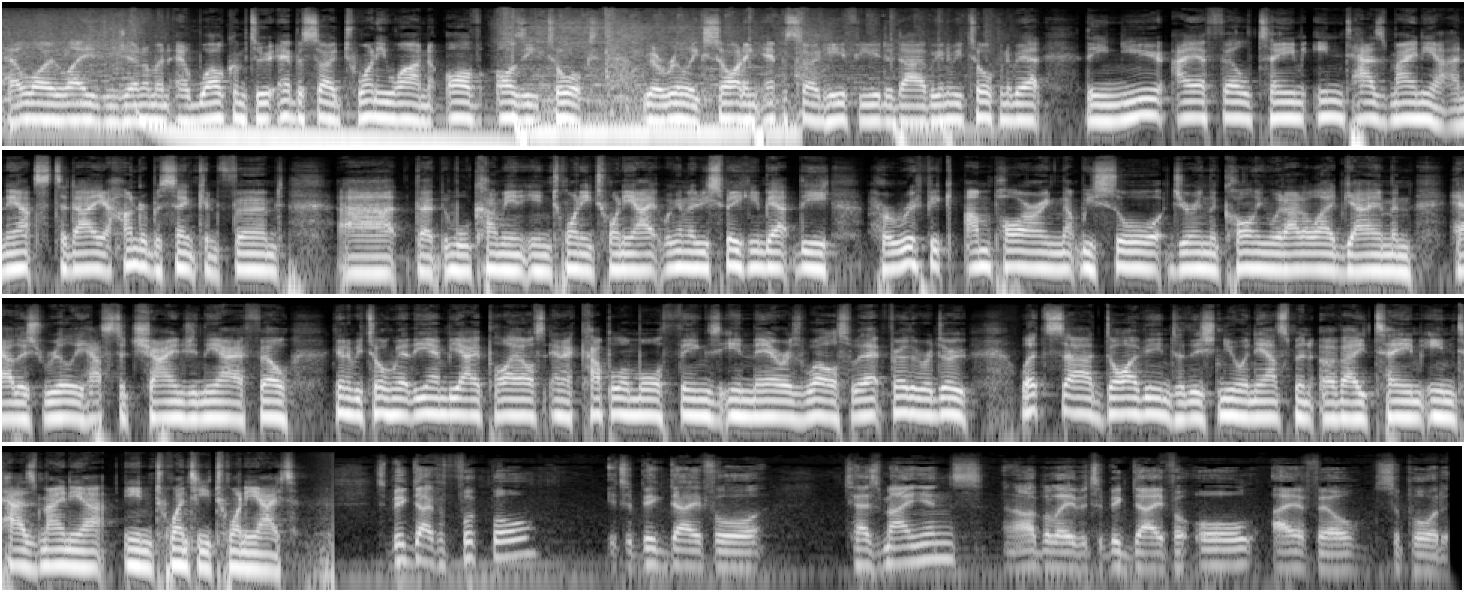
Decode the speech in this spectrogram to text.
Hello, ladies and gentlemen, and welcome to episode 21 of Aussie Talks. We've got a really exciting episode here for you today. We're going to be talking about the new AFL team in Tasmania, announced today, 100% confirmed uh, that will come in in 2028. We're going to be speaking about the horrific umpiring that we saw during the Collingwood Adelaide game and how this really has to change in the AFL. We're going to be talking about the NBA playoffs and a couple of more things in there as well. So, without further ado, let's uh, dive into this new announcement of a team in Tasmania in 2028. It's a big day for football. It's a big day for Tasmanians, and I believe it's a big day for all AFL supporters.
